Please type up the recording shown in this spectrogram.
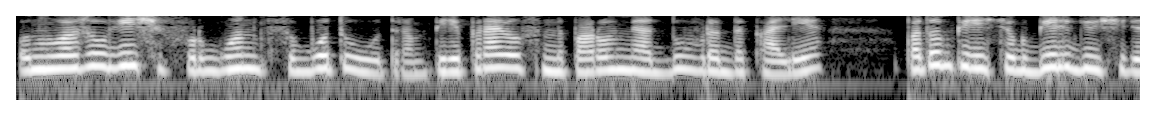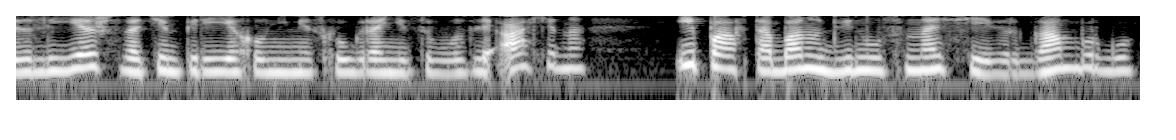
Он уложил вещи в фургон в субботу утром, переправился на пароме от Дувра до Кале, потом пересек Бельгию через Льеж, затем переехал немецкую границу возле Ахена и по автобану двинулся на север, к Гамбургу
